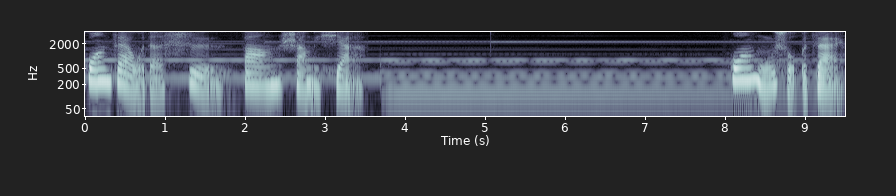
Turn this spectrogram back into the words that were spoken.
光在我的四。方上下，光无所不在。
